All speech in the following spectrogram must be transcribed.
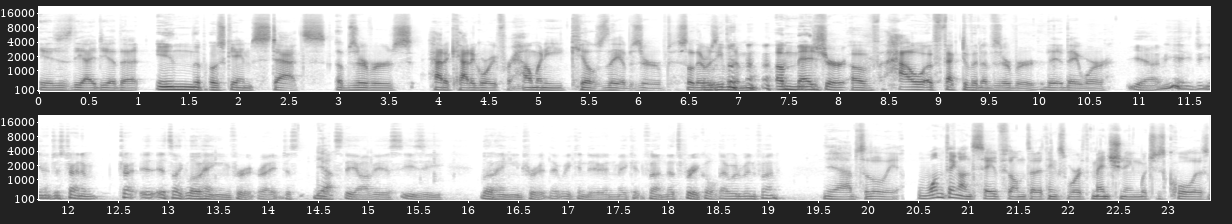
is the idea that in the post game stats, observers had a category for how many kills they observed. So there was even a, a measure of how effective an observer they, they were. yeah, I mean, you know, just trying to try. It's like low hanging fruit, right? Just Yeah. what's the obvious, easy, low hanging fruit that we can do and make it fun. That's pretty cool. That would have been fun. Yeah, absolutely. One thing on save films that I think is worth mentioning, which is cool, is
